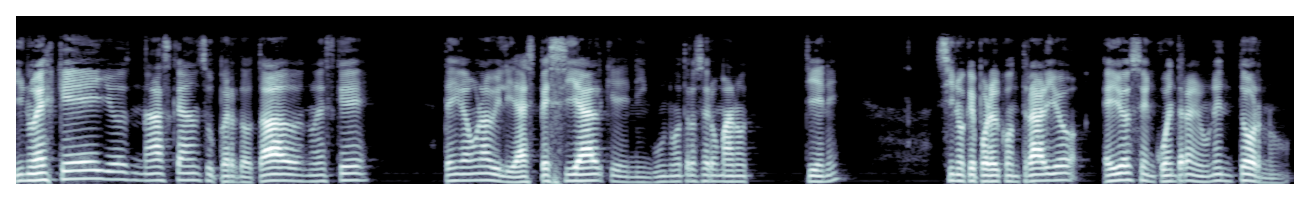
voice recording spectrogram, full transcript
Y no es que ellos nazcan superdotados, no es que tengan una habilidad especial que ningún otro ser humano tiene, sino que por el contrario, ellos se encuentran en un entorno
